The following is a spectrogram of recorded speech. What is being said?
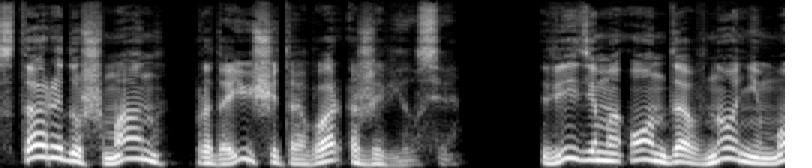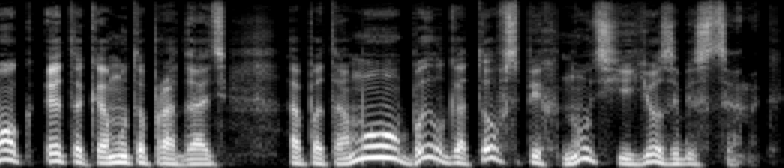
Старый душман, продающий товар, оживился. Видимо, он давно не мог это кому-то продать, а потому был готов спихнуть ее за бесценок.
